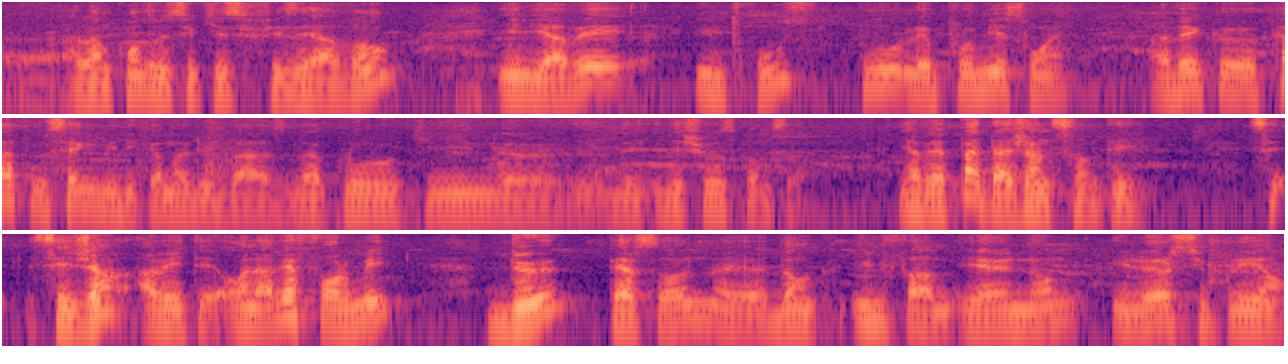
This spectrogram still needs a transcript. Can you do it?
euh, à l'encontre de ce qui se faisait avant. Il y avait une trousse pour les premiers soins, avec euh, quatre ou cinq médicaments de base, la chloroquine, euh, des choses comme ça il n'y avait pas d'agent de santé. Ces gens avaient été, on avait formé deux personnes, euh, donc une femme et un homme et leurs suppléants.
